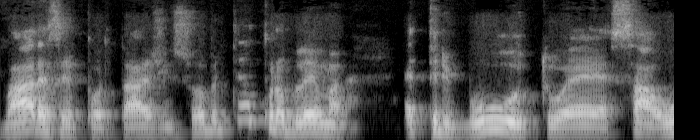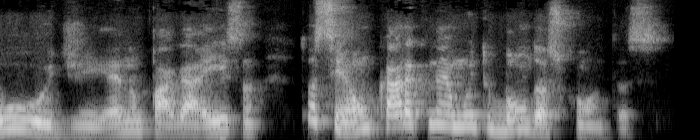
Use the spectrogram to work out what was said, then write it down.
várias reportagens sobre, tem um problema. é tributo, é saúde, é não pagar isso. Então, assim, é um cara que não é muito bom das contas.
